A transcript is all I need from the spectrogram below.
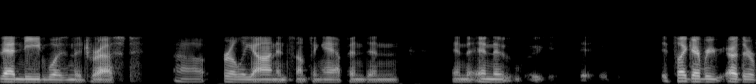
that need wasn't addressed uh, early on, and something happened, and and and the, it's like every other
